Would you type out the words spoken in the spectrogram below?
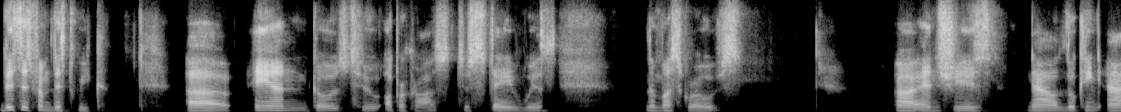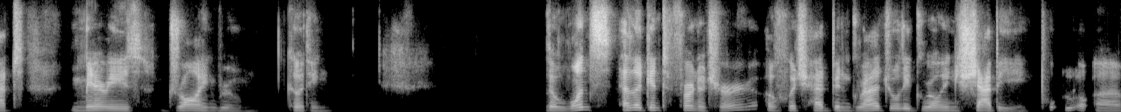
This is from this week. Uh, Anne goes to Uppercross to stay with the Musgroves. Uh, and she's now looking at Mary's drawing room, 客厅 the once elegant furniture of which had been gradually growing shabby. Uh,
